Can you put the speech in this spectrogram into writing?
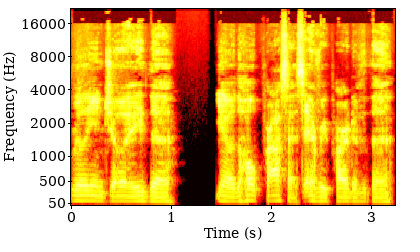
really enjoy the you know the whole process, every part of the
